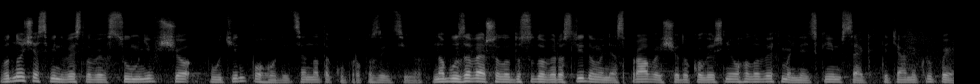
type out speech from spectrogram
Водночас він висловив сумнів, що Путін погодиться на таку пропозицію. Набу завершило досудове розслідування справи щодо колишнього голови Хмельницької МСЕК Тетяни Крупи,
